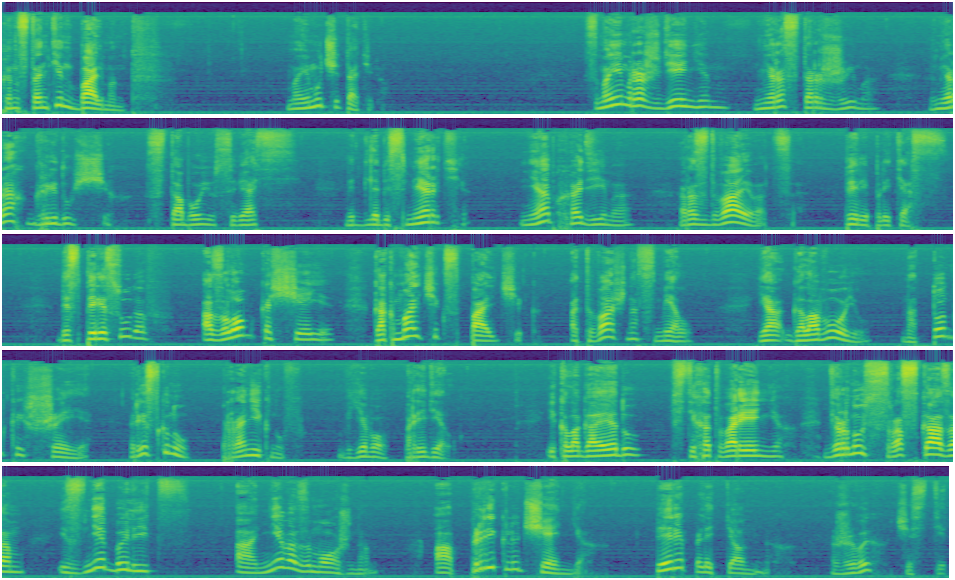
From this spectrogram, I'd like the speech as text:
Константин Бальмонт Моему читателю. С моим рождением нерасторжима В мирах грядущих с тобою связь, Ведь для бессмертия необходимо Раздваиваться, переплетясь. Без пересудов о злом кощее, Как мальчик с пальчик, отважно смел, Я головою на тонкой шее рискну, проникнув в его предел. И к Лагаэду в стихотворениях вернусь с рассказом из небылиц о невозможном, о приключениях переплетенных живых частиц.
